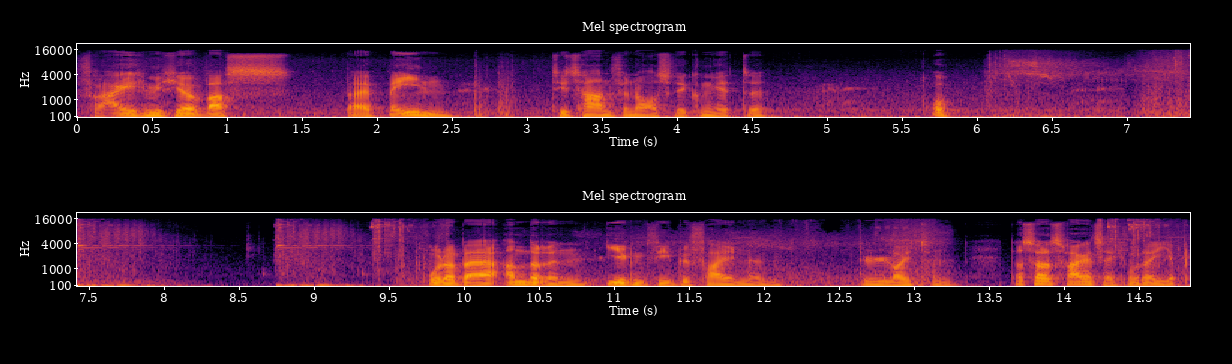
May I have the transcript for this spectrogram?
Frage ich mich ja, was bei Bane Titan für eine Auswirkung hätte. Oh. Oder bei anderen irgendwie befallenen Leuten. Das war das Fragezeichen, oder? Yep.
